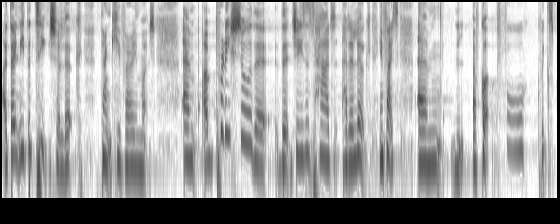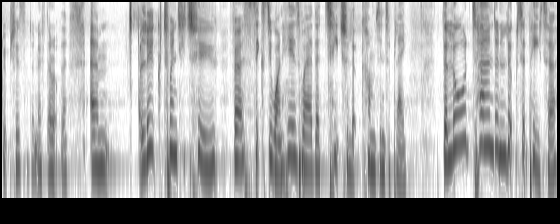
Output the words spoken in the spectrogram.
I don't need the teacher look. Thank you very much. Um, I'm pretty sure that, that Jesus had, had a look. In fact, um, I've got four quick scriptures. I don't know if they're up there. Um, Luke 22, verse 61. Here's where the teacher look comes into play. The Lord turned and looked at Peter,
